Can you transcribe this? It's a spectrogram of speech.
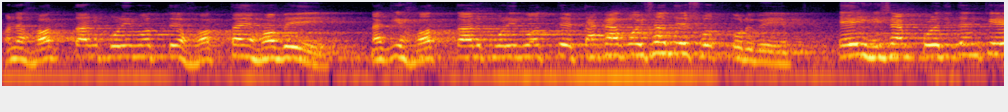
মানে হত্যার পরিবর্তে হত্যায় হবে, নাকি হত্যার পরিবর্তে টাকা পয়সা দিয়ে শোধ করবে, এই হিসাব করে দিতেন কে?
